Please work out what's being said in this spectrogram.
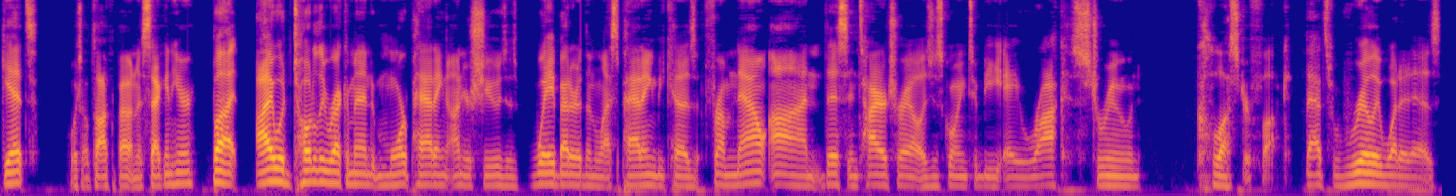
get, which I'll talk about in a second here. But I would totally recommend more padding on your shoes is way better than less padding because from now on, this entire trail is just going to be a rock strewn clusterfuck. That's really what it is.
